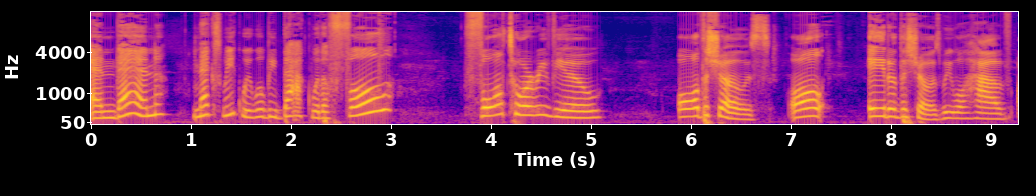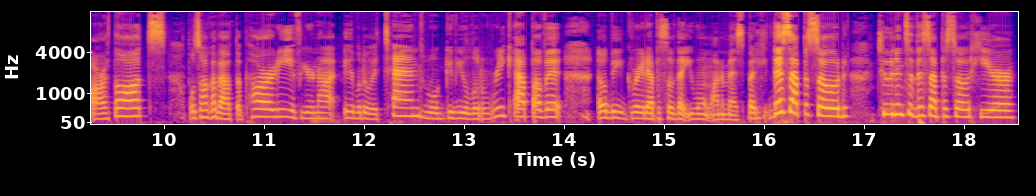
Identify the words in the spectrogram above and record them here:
And then next week, we will be back with a full fall tour review, all the shows, all eight of the shows. We will have our thoughts. We'll talk about the party. If you're not able to attend, we'll give you a little recap of it. It'll be a great episode that you won't want to miss. But this episode, tune into this episode here,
